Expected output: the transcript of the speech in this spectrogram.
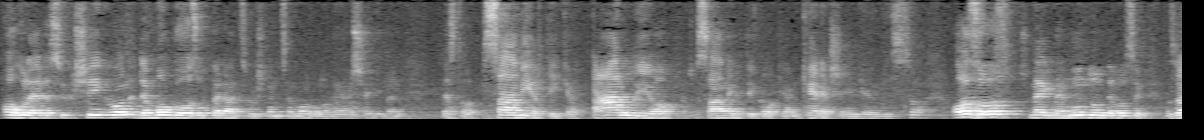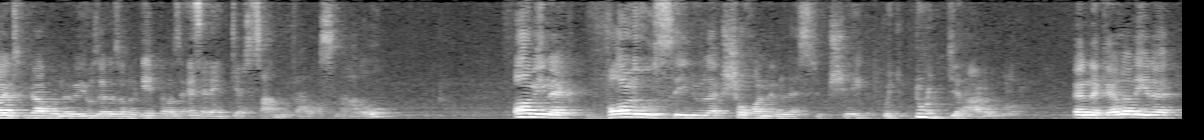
ahol erre szükség van, de maga az operációs rendszer valahol a belsejében ezt a számértéket tárolja, és a számérték alapján keres engem vissza. Azaz, meg nem mondom, de valószínűleg az Rajmszki Gábor nevű user ezen a gépen az 1001-es számú felhasználó, aminek valószínűleg soha nem lesz szükség, hogy tudjál róla. Ennek ellenére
